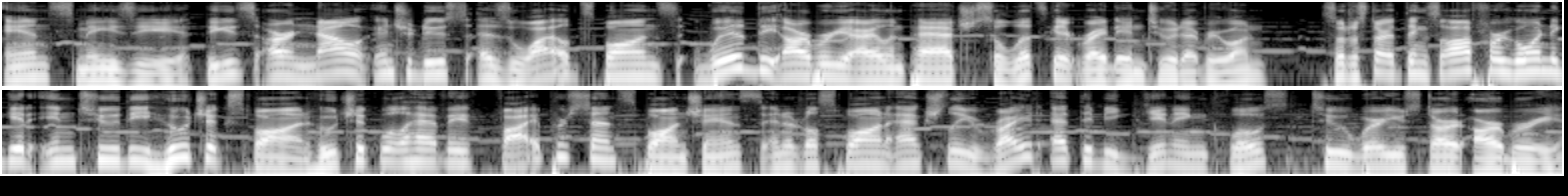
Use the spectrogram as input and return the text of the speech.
and Smazee. These are now introduced as wild spawns with the Arbury Island patch, so let's get right into it everyone. So to start things off, we're going to get into the Houchic spawn. Houchic will have a 5% spawn chance, and it'll spawn actually right at the beginning close to where you start Arbury.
